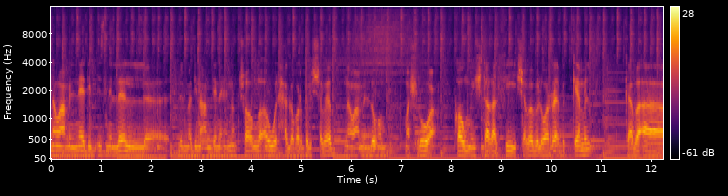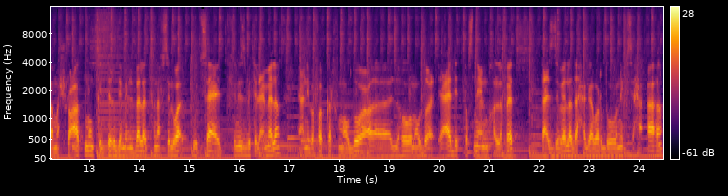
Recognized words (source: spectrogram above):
ناوي أعمل نادي بإذن الله لل- للمدينة عندنا هنا. إن شاء الله أول حاجة برضه للشباب ناوي أعمل لهم مشروع قومي يشتغل فيه شباب الوراق بالكامل. كبقى مشروعات ممكن تخدم البلد في نفس الوقت وتساعد في نسبة العمالة. يعني بفكر في موضوع آه، اللي هو موضوع إعادة تصنيع المخلفات بتاع الزبالة. ده حاجة برضو نفسي أحققها.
